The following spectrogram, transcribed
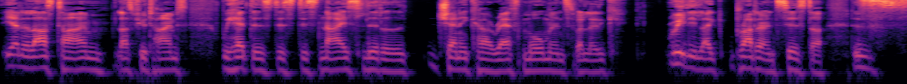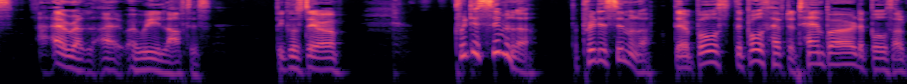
yeah, the last time, last few times, we had this this this nice little Jennika Raph moments where like really like brother and sister. This is I I, I really love this because they are pretty similar. They're pretty similar. They're both they both have the temper. They both are a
